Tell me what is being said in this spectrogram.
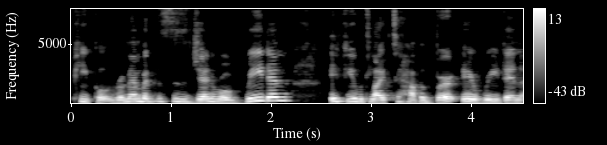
people. Remember, this is general reading. If you would like to have a birthday reading,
